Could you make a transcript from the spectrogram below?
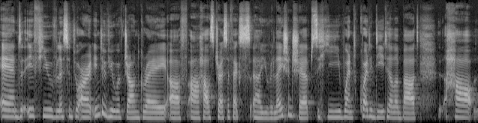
And if you've listened to our interview with John Gray of uh, How Stress Affects uh, Your Relationships, he went quite in detail about how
